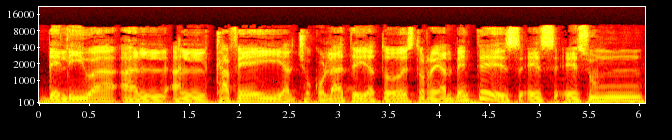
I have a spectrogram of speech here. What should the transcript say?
del IVA al, al café y al chocolate y a todo esto. Realmente es, es, es un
